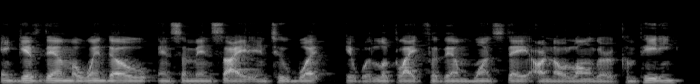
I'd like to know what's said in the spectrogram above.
and gives them a window and some insight into what it would look like for them once they are no longer competing.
